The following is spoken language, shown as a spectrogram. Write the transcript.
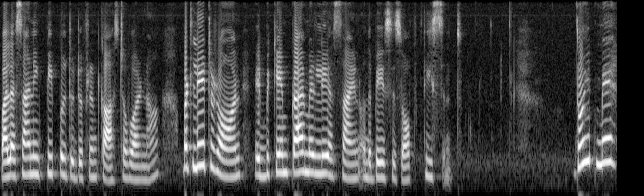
while assigning people to different caste or varna, but later on it became primarily assigned on the basis of descent. Though it may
